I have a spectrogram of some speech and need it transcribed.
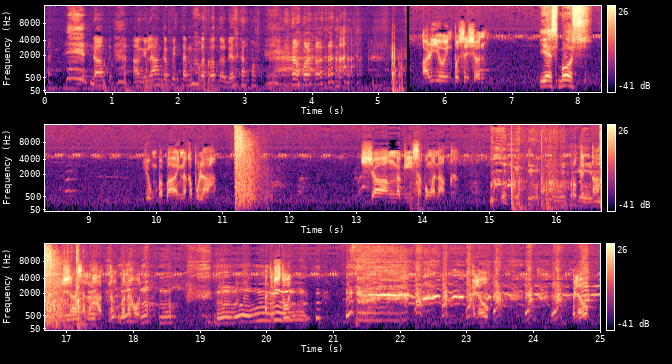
na ang ilang kapitan mo katoto dira Are you in position? Yes, boss. Yung babaeng nakapula. Siya ang nag-iisa kong anak. Protektahan mo siya sa lahat ng panahon. Understood? Hello? Hello?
